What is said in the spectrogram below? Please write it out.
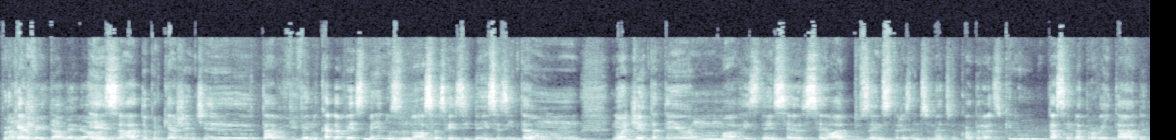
porque aproveitar melhor. Né? Exato, né? porque a gente está vivendo cada vez menos nossas residências, então não adianta ter uma residência, sei lá, 200, 300 metros quadrados que não está sendo aproveitada.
